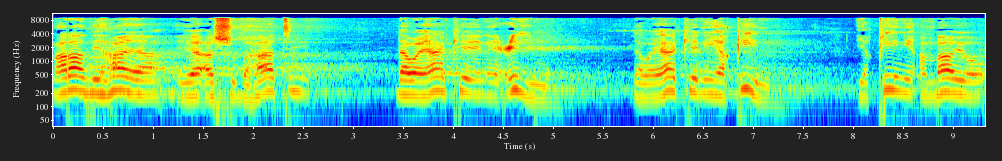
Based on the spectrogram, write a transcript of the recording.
maradhi haya ya ashubahati dawa yake ni ilmu dawa yake ni yaqini yaqini ambayo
